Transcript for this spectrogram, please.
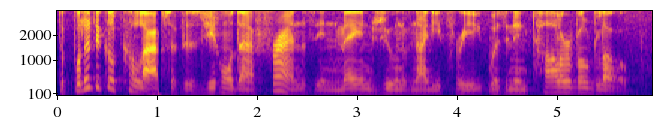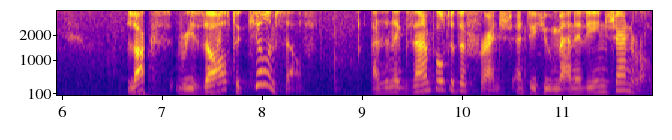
The political collapse of his Girondin friends in May and June of 93 was an intolerable blow. Lux resolved to kill himself as an example to the French and to humanity in general.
